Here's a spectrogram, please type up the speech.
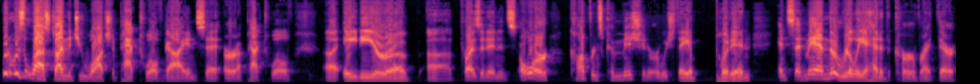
when was the last time that you watched a Pac 12 guy and said, or a Pac 12 uh, AD or a uh, president or conference commissioner, which they put in, and said, man, they're really ahead of the curve right there.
